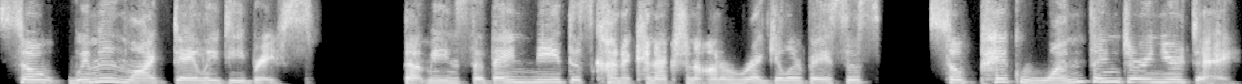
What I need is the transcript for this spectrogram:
So women like daily debriefs. That means that they need this kind of connection on a regular basis. So pick one thing during your day,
